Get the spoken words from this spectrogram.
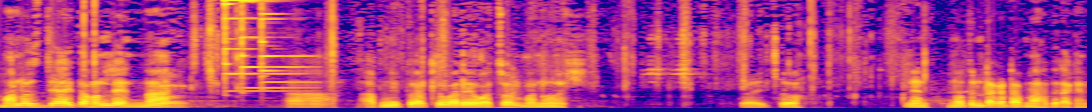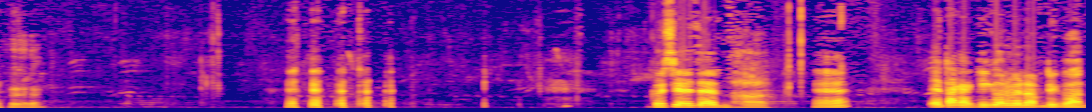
মানুষ দেয় তখন লেন না? আপনি তো একেবারে অচল মানুষ। তাই তো। নেন নতুন টাকাটা আপনার হাতে রাখেন। খুশি হয়েছেন? হ্যাঁ। হ্যাঁ? এ টাকা কি করবেন আপনি কন?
